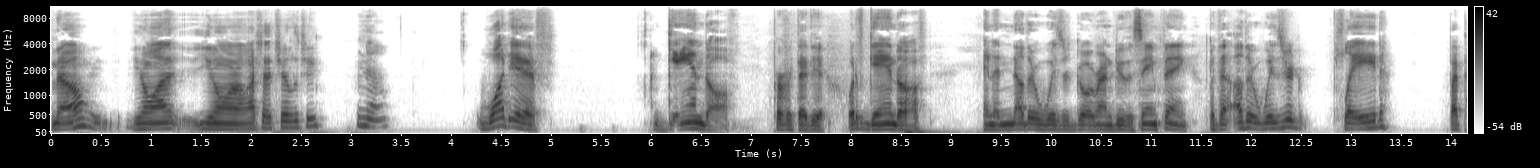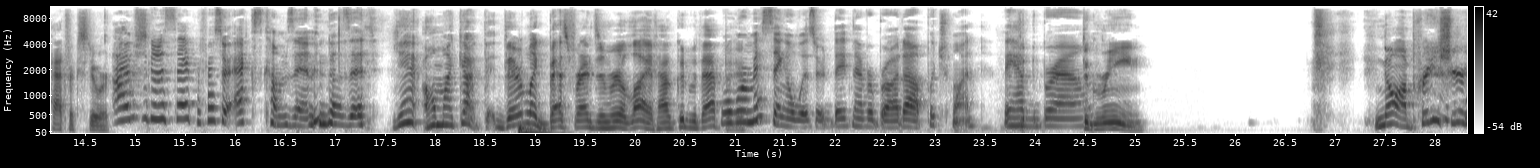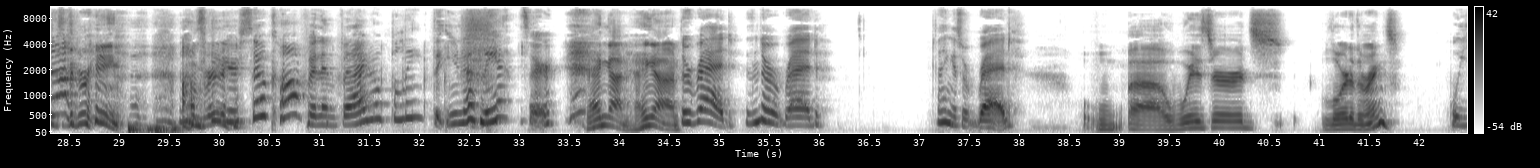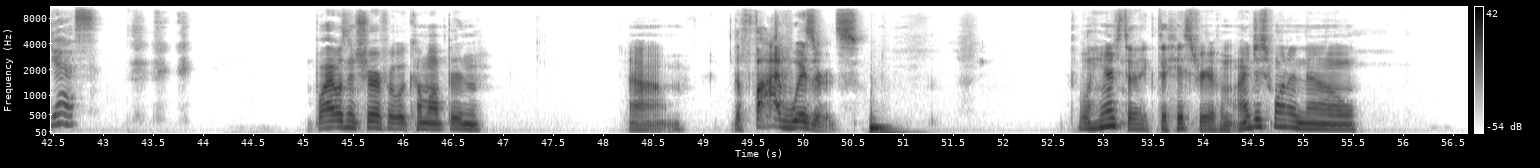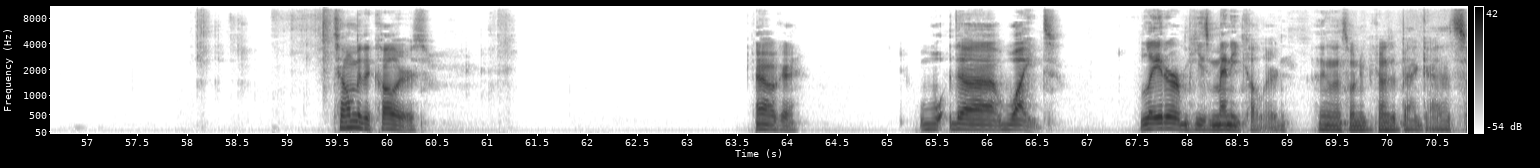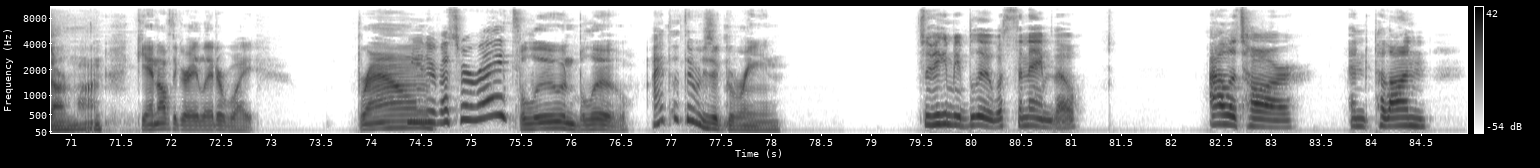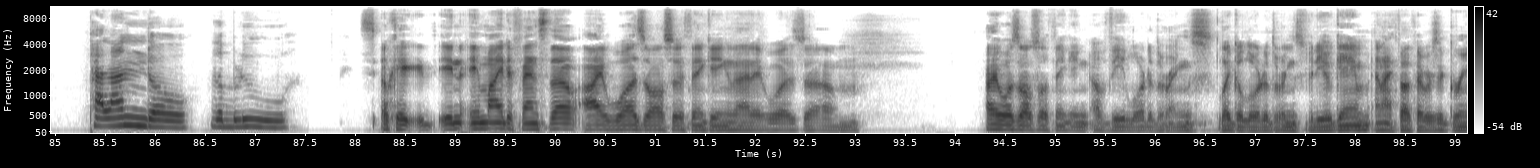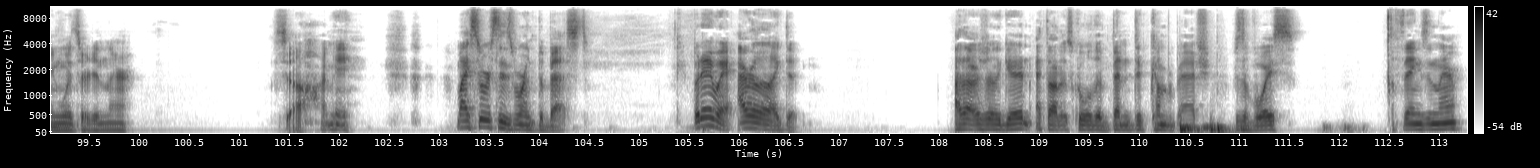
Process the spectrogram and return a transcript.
No, you don't want you don't want to watch that trilogy. no. What if Gandalf. Perfect idea. What if Gandalf and another wizard go around and do the same thing, but the other wizard played by Patrick Stewart? I was just gonna say Professor X comes in and does it. Yeah. Oh my God. They're like best friends in real life. How good would that Well, be? Well, we're missing a wizard they've never brought up. Which one? They have the brown. the green. No, I'm pretty sure it's the green. I'm You're so confident, but I don't believe that you know the answer. Hang on, hang on. The red. Isn't there a red? I think it's a red. Uh, Wizards, Lord of the Rings. Well, yes. Well, I wasn't sure if it would come up in um the five wizards. Well, here's the like, the history of them. I just want to know. Tell me the colors. Oh, okay. W- the white. Later, he's many colored. I think that's when he becomes a bad guy. That's Saruman. Gandalf the Grey, later white. Brown Neither of us were right. blue and blue. I thought there was a green. So he can be blue. What's the name though? Alatar and Palan Pallando the blue. Okay, in in my defense though, I was also thinking that it was um I was also thinking of the Lord of the Rings, like a Lord of the Rings video game, and I thought there was a green wizard in there. So, I mean, my sources weren't the best. But anyway, I really liked it. I thought it was really good. I thought it was cool that Benedict Cumberbatch was the voice of things in there.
